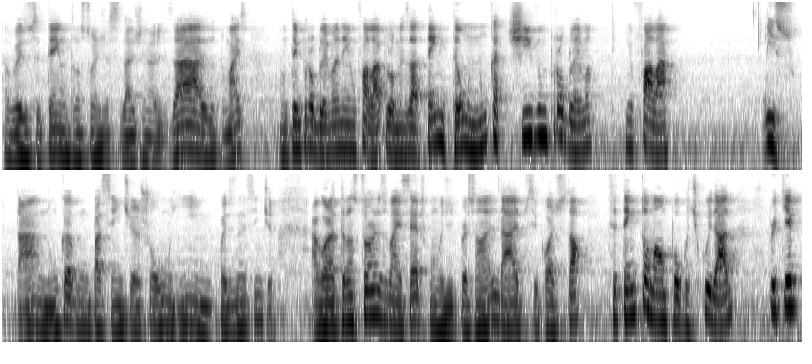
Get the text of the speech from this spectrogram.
talvez você tenha um transtorno de ansiedade generalizada e tudo mais. Não tem problema nenhum falar, pelo menos até então nunca tive um problema em falar isso, tá? Nunca um paciente achou ruim, coisas nesse sentido. Agora, transtornos mais sérios, como de personalidade, psicótico e tal, você tem que tomar um pouco de cuidado, porque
